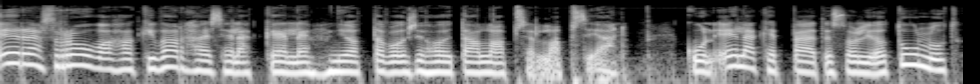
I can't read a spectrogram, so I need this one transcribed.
Eräs rouva haki varhaiseläkkeelle, jotta voisi hoitaa lapsen lapsiaan. Kun eläkepäätös oli jo tullut,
